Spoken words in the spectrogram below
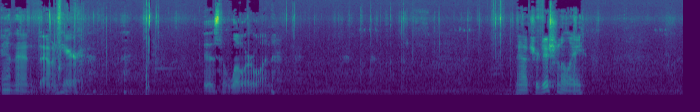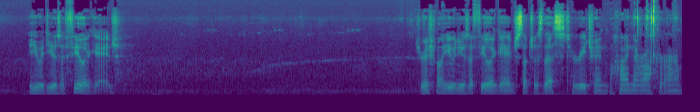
and then down here is the lower one. Now traditionally, you would use a feeler gauge. Traditionally, you would use a feeler gauge such as this to reach in behind the rocker arm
